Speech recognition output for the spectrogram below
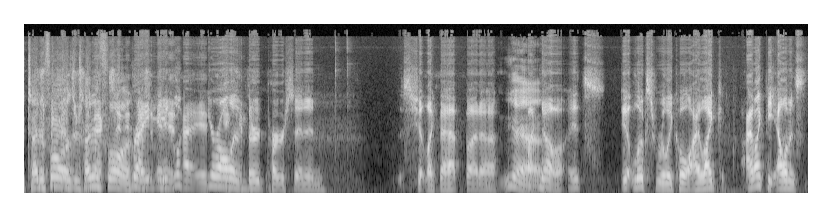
Titanfall, there's Titanfall. Mexican- right, and it it look, it- you're all it in can be- third person and shit like that. But uh, Yeah. uh, no, it's it looks really cool. I like I like the elements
